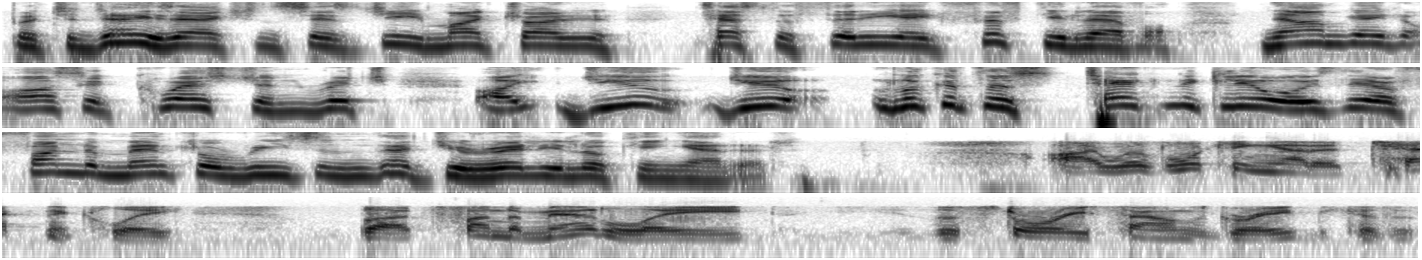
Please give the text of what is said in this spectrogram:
but today's action says, gee, it might try to test the 3850 level. Now I'm going to ask a question, Rich. Are, do you do you look at this technically, or is there a fundamental reason that you're really looking at it? I was looking at it technically, but fundamentally, the story sounds great because it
